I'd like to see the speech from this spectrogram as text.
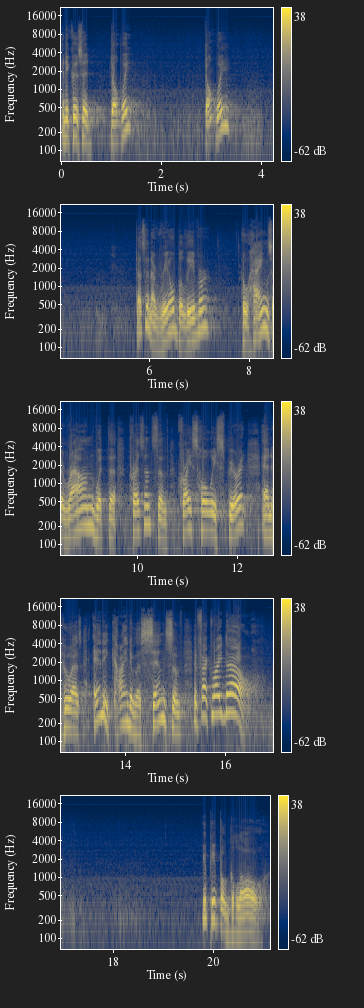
and he could have said, Don't we? Don't we? Doesn't a real believer who hangs around with the presence of Christ's Holy Spirit and who has any kind of a sense of, in fact, right now, You people glow.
